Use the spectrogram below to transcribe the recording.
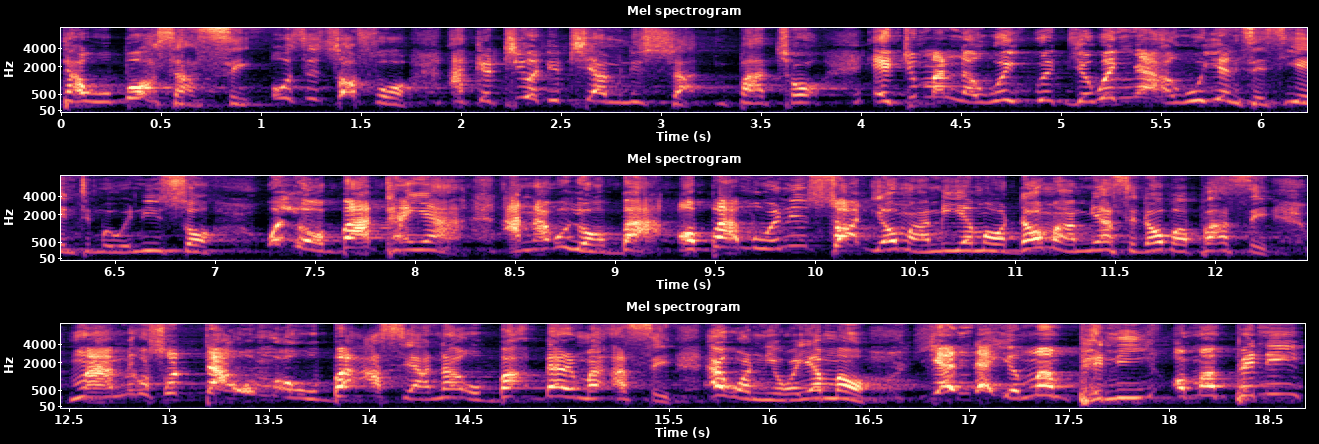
da wo bɔɔs ase ɔsi sɔfoɔ akatua ɔde tua me no sua mpakyɔ adwuma na wei- wei- deɛ wanya a woyɛ nsɛsi yɛ nti ma w'ani nsɔ woyɛ ɔbaatan a anaa woyɛ ɔba a ɔba ma w'ani nsɔ deɛ wo maame yɛ ma ɔda wo maame ase da wo papa ase maame so da wo ma wo ba ase anaa wo ba barima ase. Ɛwɔ nea ɔyɛ ma wo yɛn dɛ yɛ ma mpanin ɔma mpanin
